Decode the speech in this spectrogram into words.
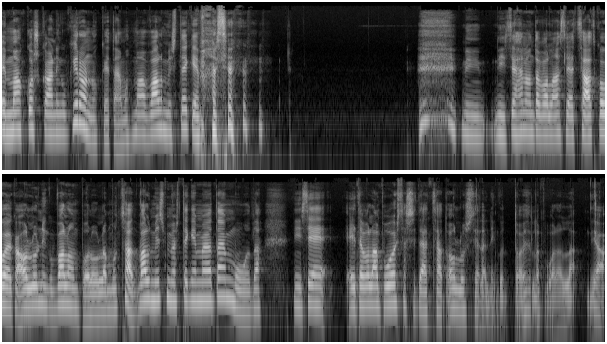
en mä ole koskaan niin kuin kironnut ketään, mutta mä oon valmis tekemään sen. niin, niin sehän on tavallaan silleen, että sä oot koko ajan ollut niin kuin valonpolulla, mutta sä oot valmis myös tekemään jotain muuta. Niin se ei tavallaan poista sitä, että sä oot ollut siellä niin kuin toisella puolella. Ja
